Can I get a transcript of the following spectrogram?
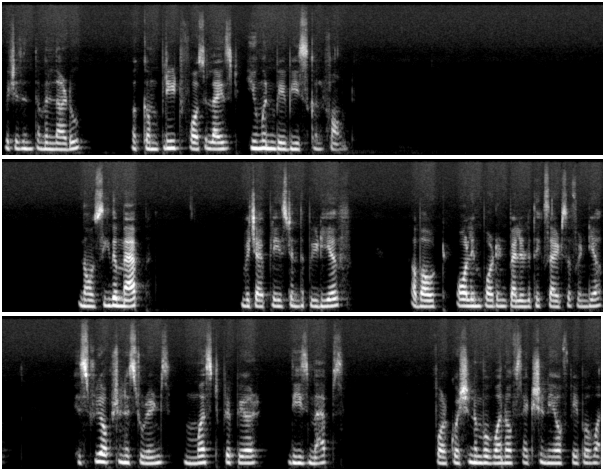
which is in Tamil Nadu, a complete fossilized human baby skull found. Now see the map which I placed in the PDF about all important Paleolithic sites of India. History optional students must prepare these maps for question number 1 of section A of paper 1.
